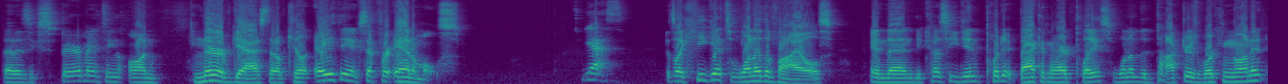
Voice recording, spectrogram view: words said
that is experimenting on nerve gas that'll kill anything except for animals. Yes. It's like he gets one of the vials, and then because he didn't put it back in the right place, one of the doctors working on it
